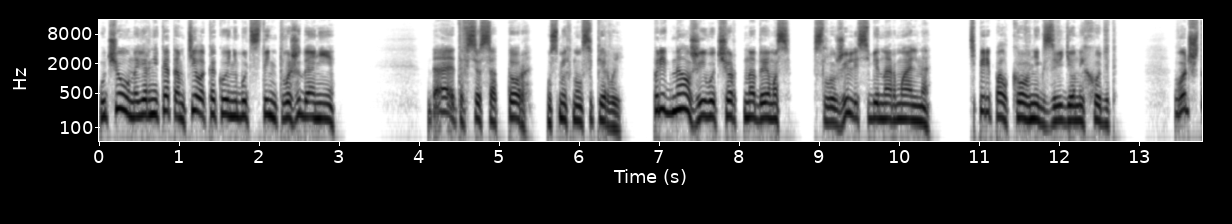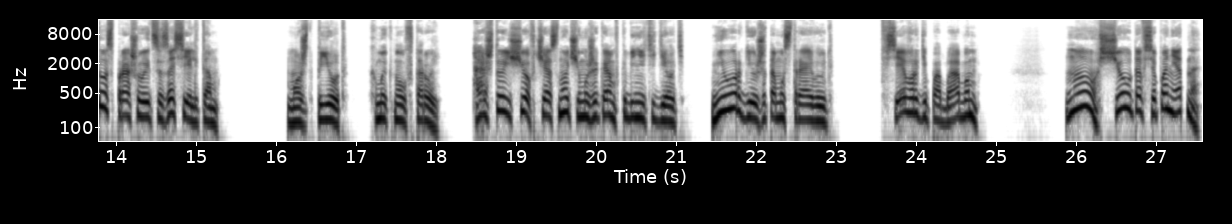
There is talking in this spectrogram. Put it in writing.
У Чоу наверняка там тело какое-нибудь стынет в ожидании». «Да, это все Саттор», — усмехнулся первый. «Пригнал же его черт на Демос. Служили себе нормально. Теперь полковник заведенный ходит. Вот что, спрашивается, засели там?» «Может, пьют», — хмыкнул второй. «А что еще в час ночи мужикам в кабинете делать? Не оргию же там устраивают. Все вроде по бабам». «Ну, с Чоу-то все понятно.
